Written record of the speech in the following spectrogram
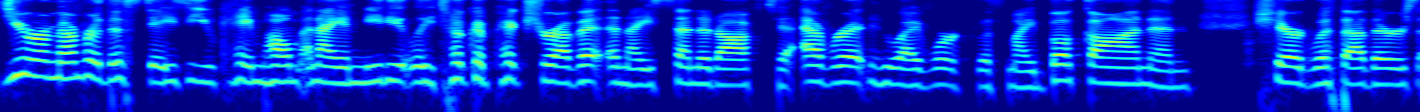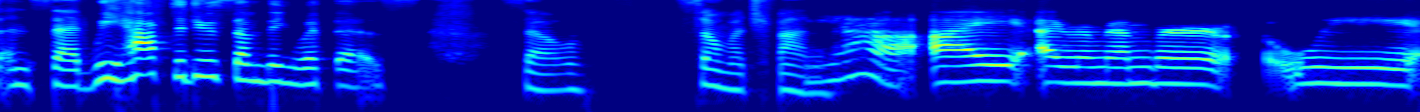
You remember this, Daisy? You came home and I immediately took a picture of it and I sent it off to Everett, who I've worked with my book on and shared with others, and said, we have to do something with this. So so much fun. Yeah, I I remember we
